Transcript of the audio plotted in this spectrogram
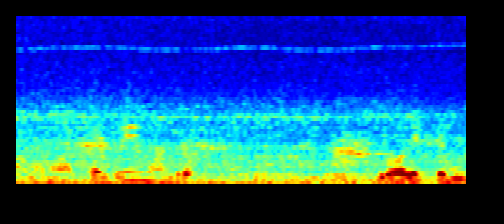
అలా మాట్లాడిపోయాము అందరూ. బాగాలెక్కింది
